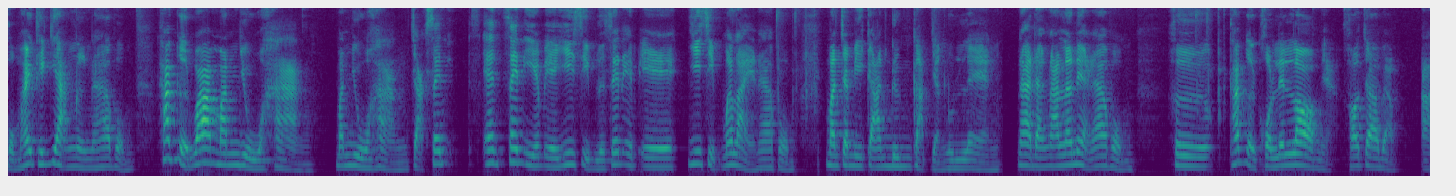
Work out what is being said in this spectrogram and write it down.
ผมให้ทิกอย่างหนึ่งนะครับผมถ้าเกิดว่ามันอยู่ห่างมันอยู่ห่างจากเส้นเส้นเส้น EMA 20 หรือเส้น MA 20 เมื่อไหร่นะครับผมมันจะมีการดึงกลับอย่างรุนแรงนะดังนั้นแล้วเนี่ยนะครับผม คือถ้าเกิดคนเล่นรอบเนี่ยเขาจะแบบอ่า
